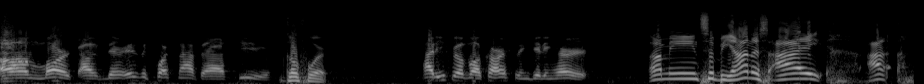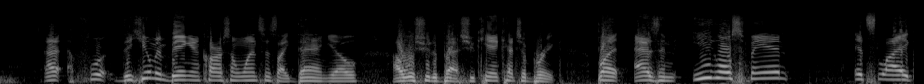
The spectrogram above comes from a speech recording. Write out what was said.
Um, Mark, uh, there is a question I have to ask you. Go for it. How do you feel about Carson getting hurt? I mean, to be honest, I, I, I, for the human being in Carson Wentz, it's like, dang, yo, I wish you the best. You can't catch a break. But as an Eagles fan, it's like,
